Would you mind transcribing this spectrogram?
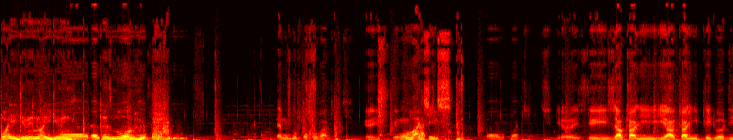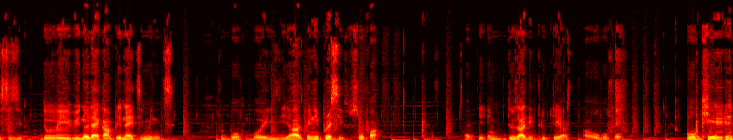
Why are you giving? Why are you giving? Uh, let's, move on. Let me go for Kovacic. Kovacic. Uh, Kovacic. Yeah, he's actually he actually played well this season. Though we, we know that I can't play 90 minutes football, but he has been impressive so far. I think those are the three players I will go for. Okay.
